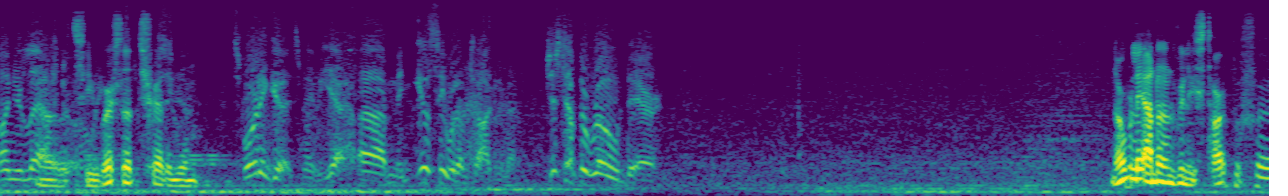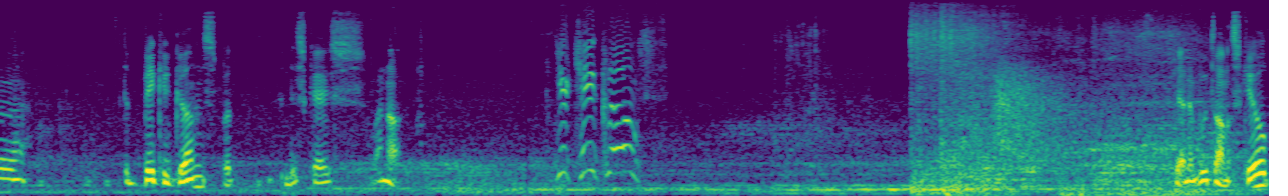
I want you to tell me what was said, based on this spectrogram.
on your left. Uh, let's see, where's that there's again? Sporting goods, maybe, yeah. Um, you'll see what I'm talking about. Just up the road there. Normally, I don't really start with uh, the bigger guns, but in this case, why not? You're too close! Yeah, the Muton is killed.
